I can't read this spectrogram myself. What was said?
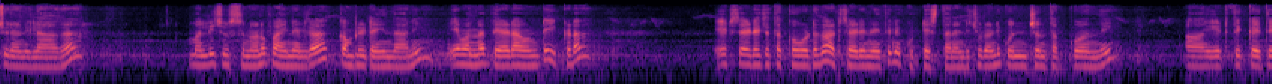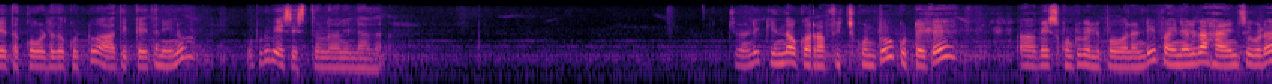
చూడండి ఇలాగా మళ్ళీ చూస్తున్నాను ఫైనల్గా కంప్లీట్ అయిందా అని. ఏమన్నా తేడా ఉంటే ఇక్కడ ఎటు సైడ్ అయితే తక్కువ ఉంటుందో అటు సైడ్ అయితే నేను కుట్టేస్తానండి. చూడండి కొంచెం తక్కువ ఉంది. ఎటు తిక్కు అయితే తక్కువ ఉంటుందో కుట్టు ఆ తిక్కు అయితే నేను ఇప్పుడు వేసిస్తున్నాను ఇలాగా. చూడండి కింద ఒక రఫ్ ఇచ్చుకుంటూ కుట్టయితే వేసుకుంటూ వెళ్ళిపోవాలండి. ఫైనల్గా హ్యాండ్స్ కూడా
